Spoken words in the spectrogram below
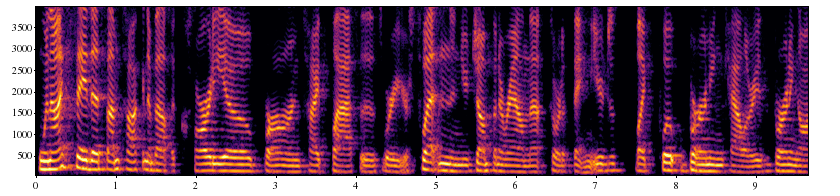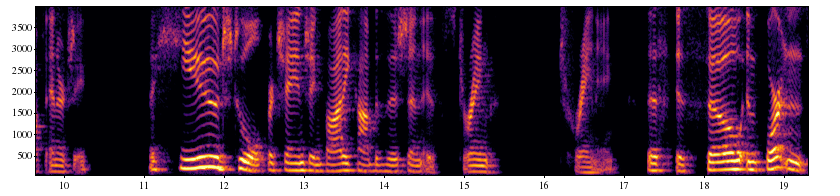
When I say this, I'm talking about the cardio burn type classes where you're sweating and you're jumping around, that sort of thing. You're just like, quote, burning calories, burning off energy. A huge tool for changing body composition is strength training. This is so important.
